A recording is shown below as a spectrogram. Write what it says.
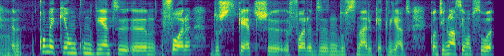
uhum. um, como é que é um comediante um, fora dos sketches, uh, fora de, do cenário que é criado? Continua a ser uma pessoa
